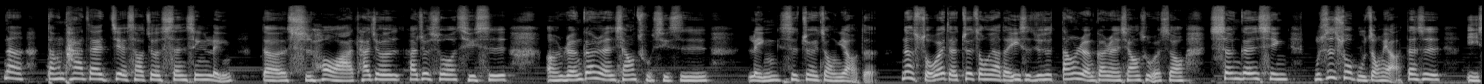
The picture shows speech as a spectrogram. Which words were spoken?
那当他在介绍这个身心灵的时候啊，他就他就说，其实，嗯、呃，人跟人相处，其实灵是最重要的。那所谓的最重要的意思，就是当人跟人相处的时候，身跟心不是说不重要，但是以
